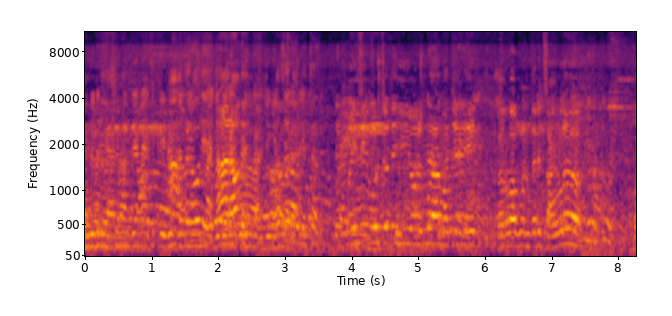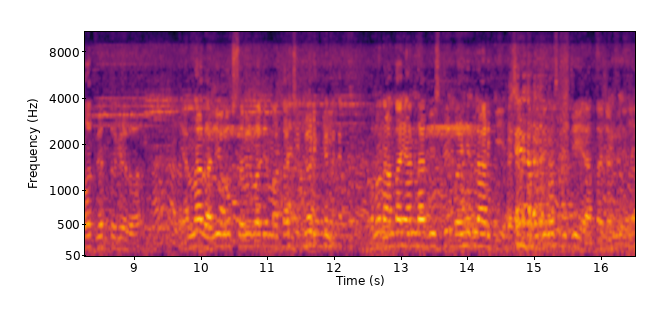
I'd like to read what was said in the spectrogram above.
कुठेतरी मुख्यमंत्र्यांना याचं क्रेडिट जाऊन माझी बहीण काळजी घेतली पहिली गोष्ट तर ही योजना म्हणजे एक परवा कोणतरी चांगलं मत व्यक्त केलं. यांना झाली लोकसभेमध्ये मताची गड केली म्हणून आता यांना दिसते बहीण लाडकी अशा पद्धतीनं स्थिती आहे आताच्या घडीला.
